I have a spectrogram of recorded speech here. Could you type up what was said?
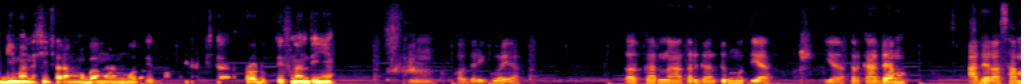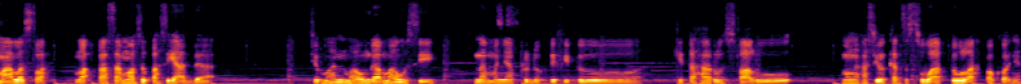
gimana sih cara ngebangun mood itu biar bisa produktif nantinya? Hmm, kalau dari gue ya, eh, karena tergantung mood ya. Ya terkadang ada rasa males lah. Rasa males itu pasti ada. Cuman mau nggak mau sih, namanya produktif itu kita harus selalu menghasilkan sesuatu lah pokoknya.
